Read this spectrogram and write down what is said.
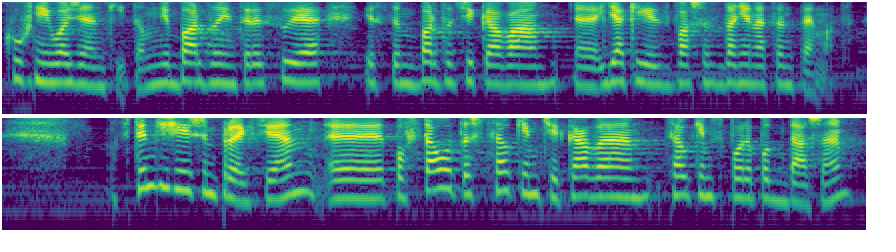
kuchnie i łazienki. To mnie bardzo interesuje, jestem bardzo ciekawa, e, jakie jest Wasze zdanie na ten temat. W tym dzisiejszym projekcie e, powstało też całkiem ciekawe, całkiem spore poddasze.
